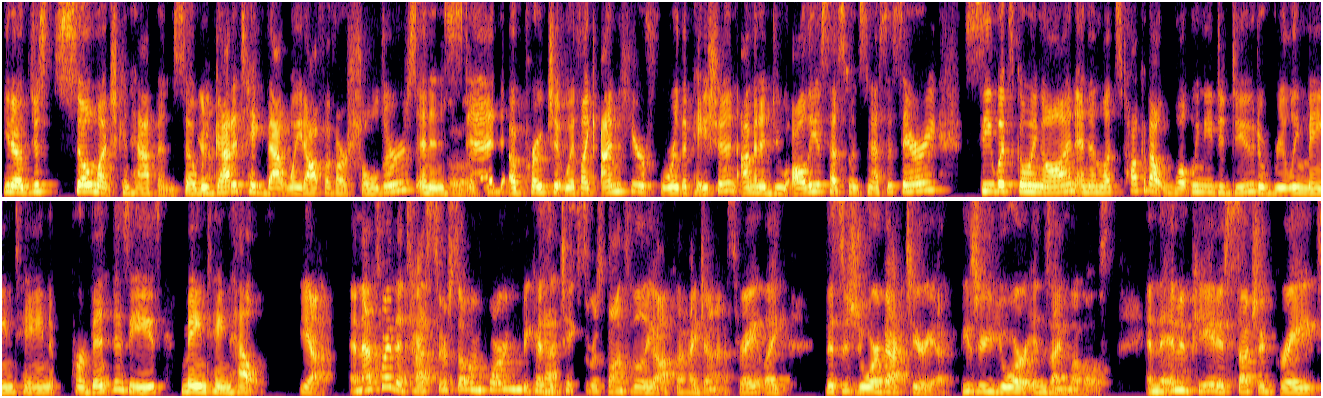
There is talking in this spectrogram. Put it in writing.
you know just so much can happen so yeah. we've got to take that weight off of our shoulders and instead totally. approach it with like i'm here for the patient i'm going to do all the assessments necessary see what's going on and then let's talk about what we need to do to really maintain prevent disease maintain health yeah. And that's why the tests are so important because yes. it takes the responsibility off the hygienist, right? Like this is your bacteria. These are your enzyme levels. And the MMP8 is such a great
